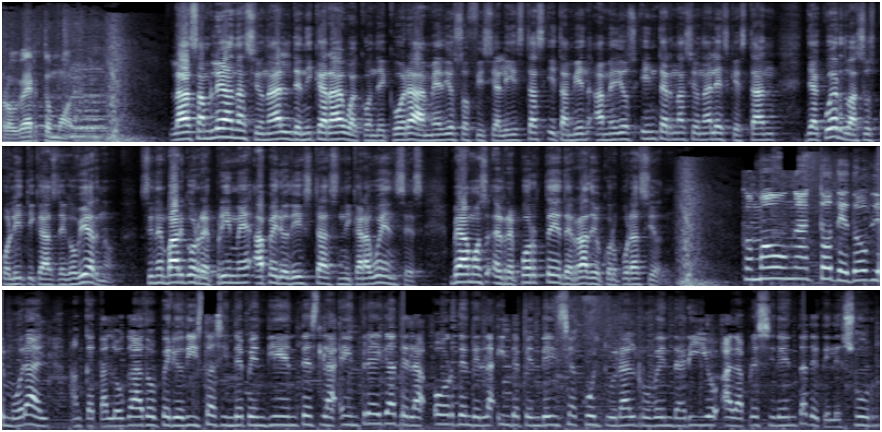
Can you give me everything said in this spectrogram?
Roberto Mora. La Asamblea Nacional de Nicaragua condecora a medios oficialistas y también a medios internacionales que están de acuerdo a sus políticas de gobierno. Sin embargo, reprime a periodistas nicaragüenses. Veamos el reporte de Radio Corporación. Como un acto de doble moral, han catalogado periodistas independientes la entrega de la Orden de la Independencia Cultural Rubén Darío a la presidenta de Telesur.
